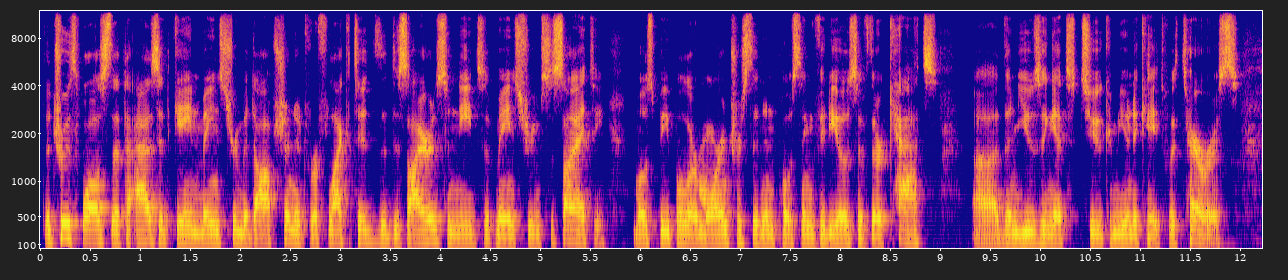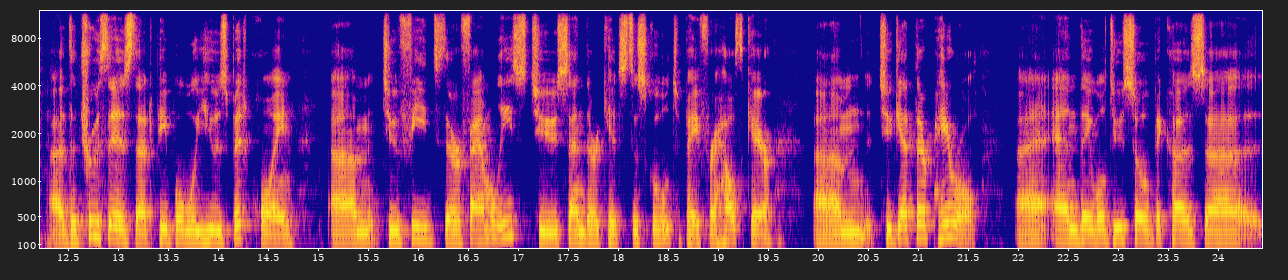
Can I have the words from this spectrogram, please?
The truth was that as it gained mainstream adoption, it reflected the desires and needs of mainstream society. Most people are more interested in posting videos of their cats uh, than using it to communicate with terrorists. Uh, the truth is that people will use Bitcoin um, to feed their families, to send their kids to school, to pay for healthcare, um, to get their payroll. Uh, and they will do so because uh,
